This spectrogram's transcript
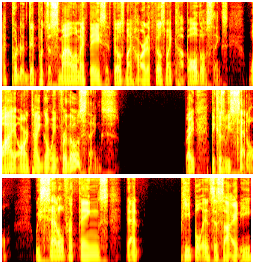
I put that puts a smile on my face, it fills my heart, it fills my cup, all those things. Why aren't I going for those things? right? Because we settle. We settle for things that people in society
